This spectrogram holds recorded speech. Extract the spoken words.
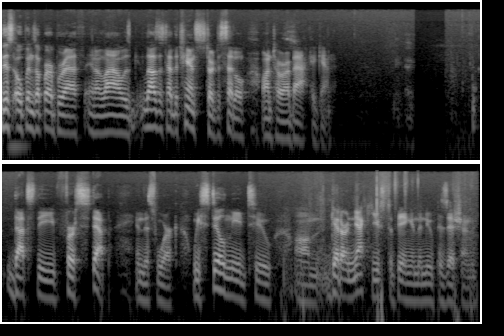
This opens up our breath and allows, allows us to have the chance to start to settle onto our back again. That's the first step in this work. We still need to um, get our neck used to being in the new position.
